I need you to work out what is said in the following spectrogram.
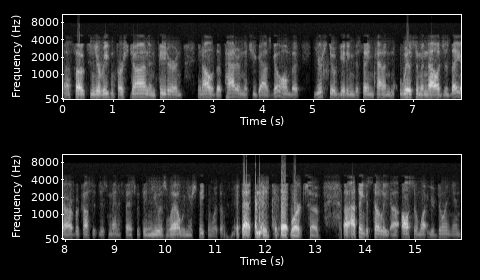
uh, folks, and you're reading First John and Peter and and all of the pattern that you guys go on, but you're still getting the same kind of wisdom and knowledge as they are because it just manifests within you as well when you're speaking with them. If that if that works, so uh, I think it's totally uh, awesome what you're doing. And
